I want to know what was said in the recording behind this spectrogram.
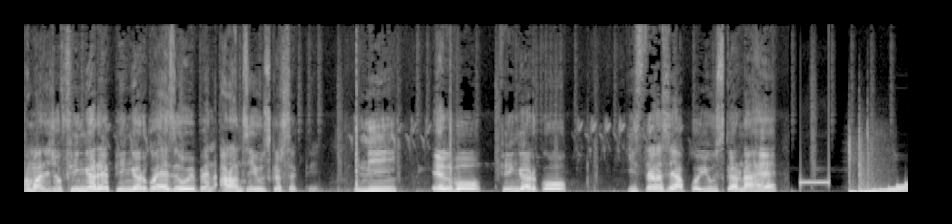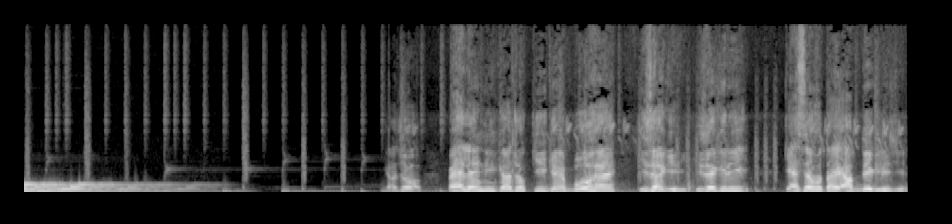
हमारी जो फिंगर है फिंगर को एज ए वेपन आराम से यूज़ कर सकते हैं। नी एल्बो फिंगर को किस तरह से आपको यूज़ करना है? जो पहले निका जो की है वो है हिजागिरी हिजागिरी कैसे होता है, आप देख लीजिए।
